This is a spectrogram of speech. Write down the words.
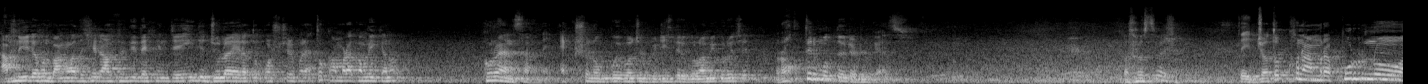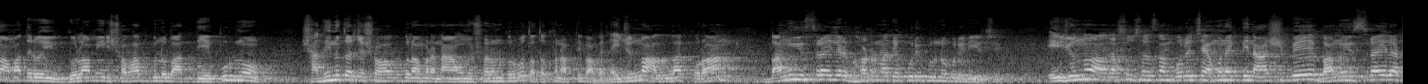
আপনি যদি এখন বাংলাদেশের রাজনীতি দেখেন যে এই যে জুলাইয়ের এত কষ্টের পর এত কামড়াকামড়ি কেন? কোনো অ্যান্সার নেই। একশো নব্বই বছর ব্রিটিশদের গোলামি করেছে, রক্তের মধ্যে ওইটা ঢুকে আছে। কথা বুঝতে পেরেছেন? তাই যতক্ষণ আমরা পূর্ণ আমাদের ওই গোলামির স্বভাবগুলো বাদ দিয়ে পূর্ণ স্বাধীনতার যে স্বভাবগুলো আমরা না অনুসরণ করব, ততক্ষণ আপনি পাবেন না। এই জন্য আল্লাহ কোরআন বানু ইসরায়েলের ঘটনা দিয়ে পরিপূর্ণ করে দিয়েছে। এই জন্য রাসুল সাল্লাম বলেছে, এমন একদিন আসবে বানু ইসরায়েল আর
